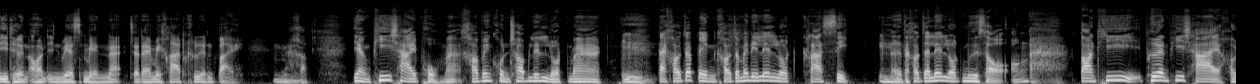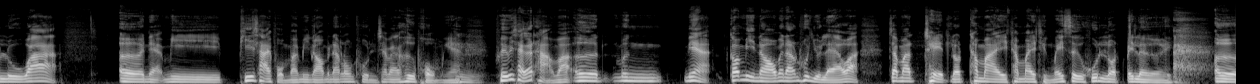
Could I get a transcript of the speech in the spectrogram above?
return on investment น่ะจะได้ไม่คลาดเคลื่อนไป นะครับอย่างพี่ชายผมอะเขาเป็นคนชอบเล่นรถมากอืมแต่เขาจะเป็นเขาจะไม่ได้เล่นรถคลาสสิกเออแต่เขาจะเล่นรถมือสองตอนที่เพื่อนพี่ชายเขารู้ว่าเออเนี่ยมีพี่ชายผมมามีน้องเป็นนักลงทุนใช่ไหมก็คือผมเงี้ยอืมเพื่อนพี่ชายก็ถามว่าเออมึง เนี่ยก็มีน้องเป็นนักลงทุนอยู่แล้วอะจะมาเทรดรถทำไมทำไมถึงไม่ซื้อหุ้นรถไปเลยเออ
